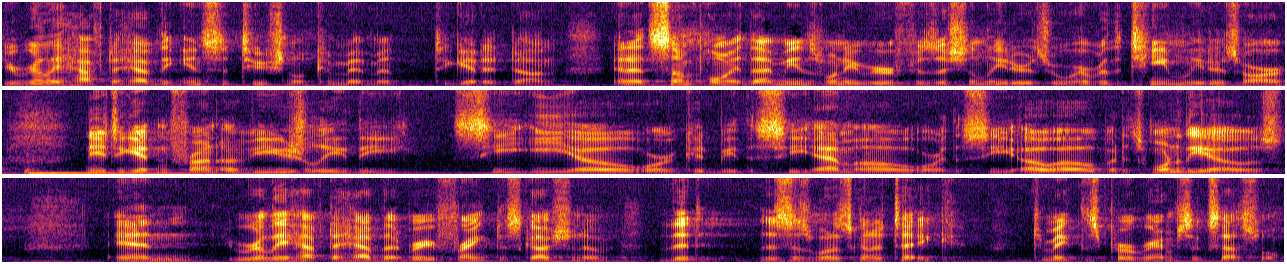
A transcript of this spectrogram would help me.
You really have to have the institutional commitment to get it done. And at some point, that means one of your physician leaders or whoever the team leaders are need to get in front of usually the CEO or it could be the CMO or the COO, but it's one of the O's. And you really have to have that very frank discussion of that this is what it's going to take to make this program successful.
